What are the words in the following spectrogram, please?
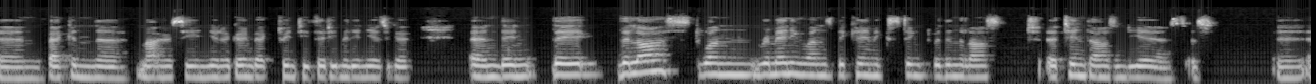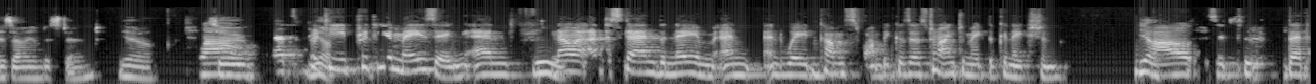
Um, back in the Miocene, you know, going back 20, 30 million years ago. And then they, the last one, remaining ones became extinct within the last uh, 10,000 years, as, uh, as I understand. Yeah. Wow, so, that's pretty yeah. pretty amazing. And mm. now I understand the name and and where it comes from because I was trying to make the connection. Yeah. How is it that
